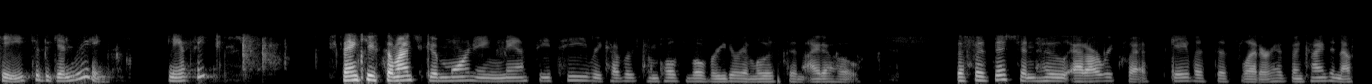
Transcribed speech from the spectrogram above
T. to begin reading. Nancy? Thank you so much. Good morning. Nancy T., recovered compulsive overeater in Lewiston, Idaho. The physician who, at our request, gave us this letter has been kind enough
